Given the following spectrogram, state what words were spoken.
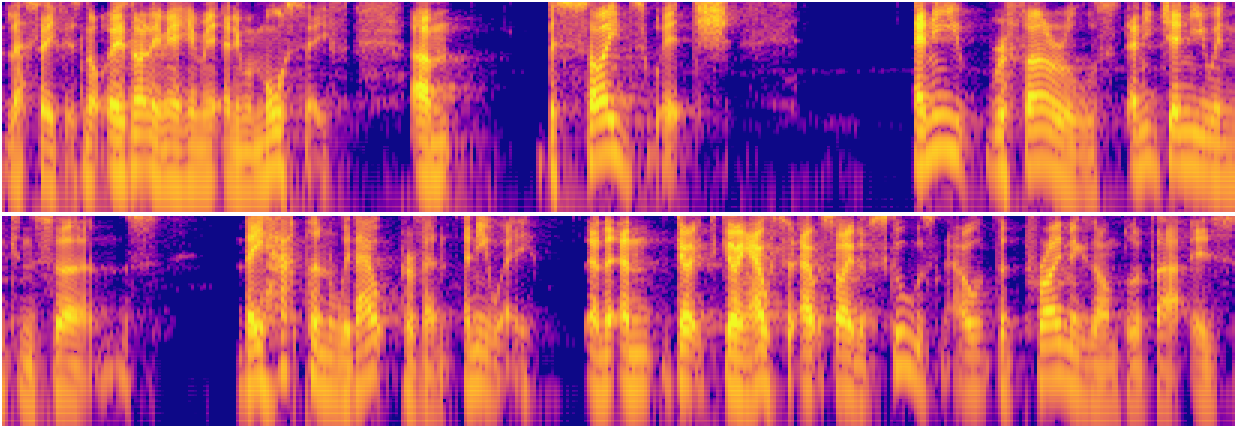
less safe. It's not it's not even making anyone more safe. Um, besides which, any referrals, any genuine concerns, they happen without prevent anyway. And and go, going out outside of schools now, the prime example of that is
